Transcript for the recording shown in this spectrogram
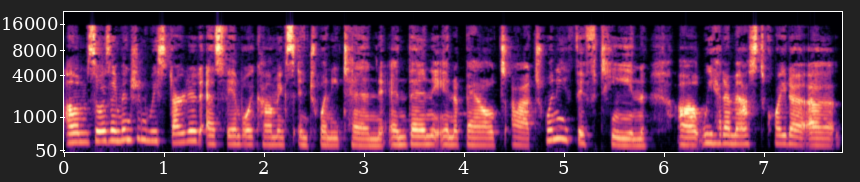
Um, so as I mentioned, we started as Fanboy Comics in 2010, and then in about uh, 2015, uh, we had amassed quite a,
